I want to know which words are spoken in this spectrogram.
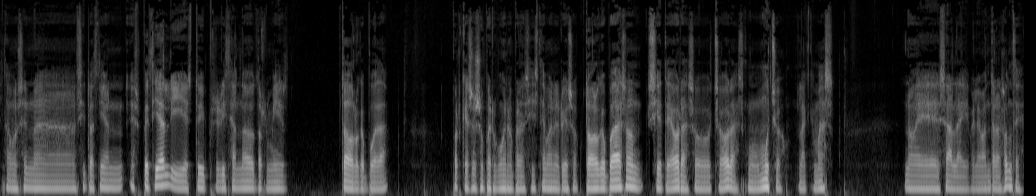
Estamos en una situación especial y estoy priorizando dormir todo lo que pueda, porque eso es súper bueno para el sistema nervioso. Todo lo que pueda son siete horas o ocho horas, como mucho, la que más. No es a la y me levanto a las once.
